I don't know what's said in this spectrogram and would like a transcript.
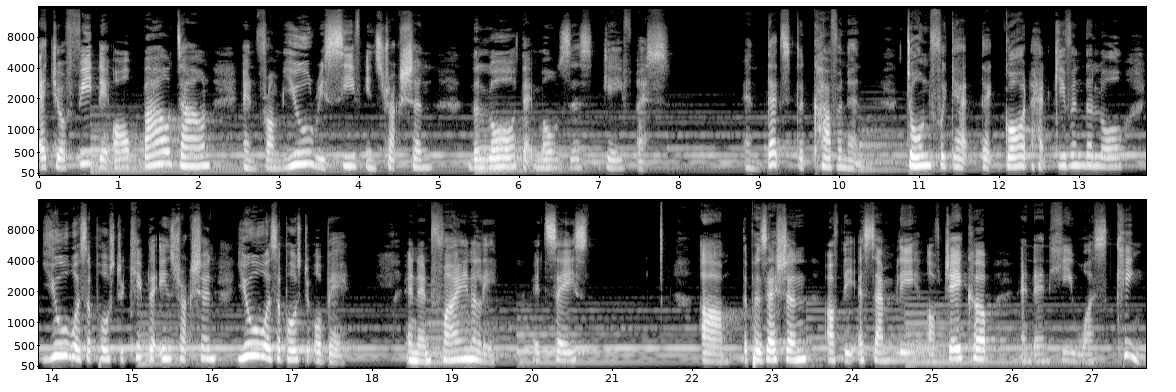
At your feet they all bow down, and from you receive instruction, the law that Moses gave us. And that's the covenant. Don't forget that God had given the law. You were supposed to keep the instruction. You were supposed to obey. And then finally, it says, um, the possession of the assembly of Jacob, and then he was king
